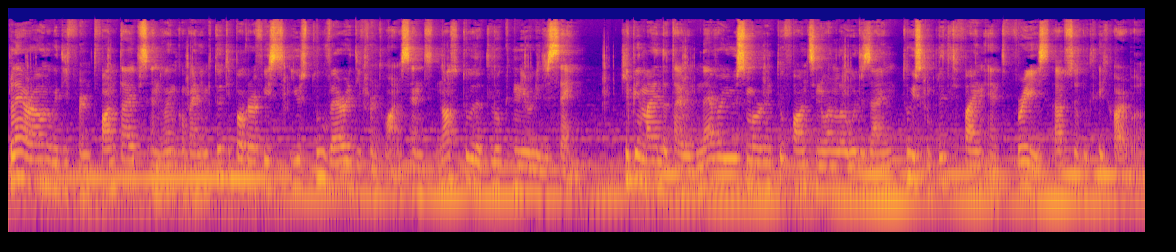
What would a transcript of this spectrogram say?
Play around with different font types and when combining two typographies, use two very different ones and not two that look nearly the same. Keep in mind that I would never use more than two fonts in one logo design, two is completely fine and three is absolutely horrible.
